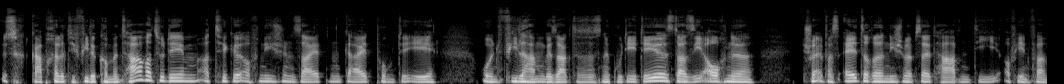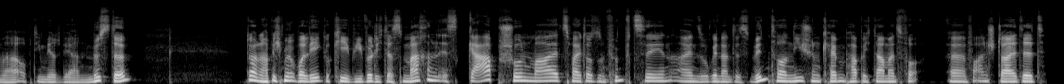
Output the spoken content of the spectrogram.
es gab relativ viele Kommentare zu dem Artikel auf nischenseitenguide.de und viele haben gesagt, dass das eine gute Idee ist, da sie auch eine schon etwas ältere Nischenwebsite haben, die auf jeden Fall mal optimiert werden müsste. Dann habe ich mir überlegt, okay, wie würde ich das machen? Es gab schon mal 2015 ein sogenanntes Winter-Nischencamp, habe ich damals ver äh, veranstaltet.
